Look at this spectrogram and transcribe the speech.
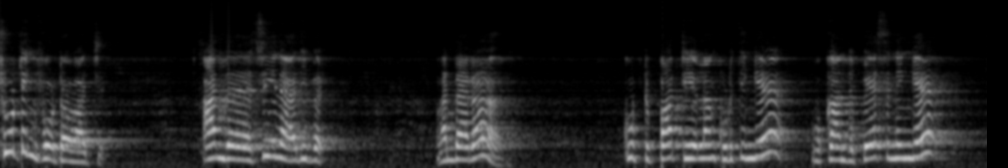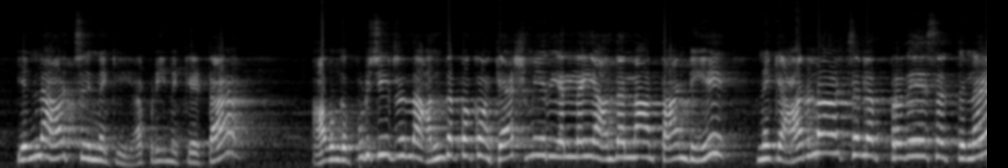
ஷூட்டிங் ஃபோட்டோவாச்சு அந்த சீன அதிபர் வந்தாரா? கூப்பிட்டு பார்ட்டியெல்லாம் கொடுத்தீங்க. உட்காந்து பேசுனீங்க? என்ன ஆச்சு இன்னைக்கு? அப்படின்னு கேட்டால் அவங்க பிடிச்சிக்கிட்டு இருந்த அந்த பக்கம் காஷ்மீர் எல்லை அதெல்லாம் தாண்டி இன்னைக்கு அருணாச்சல பிரதேசத்தில்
